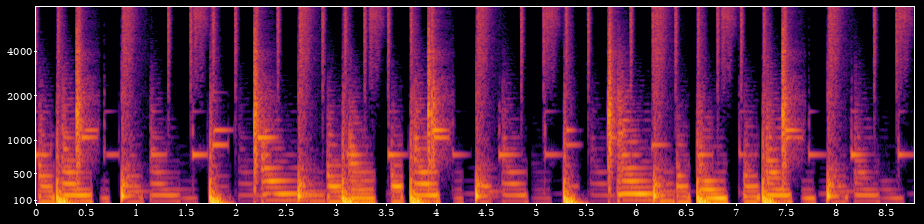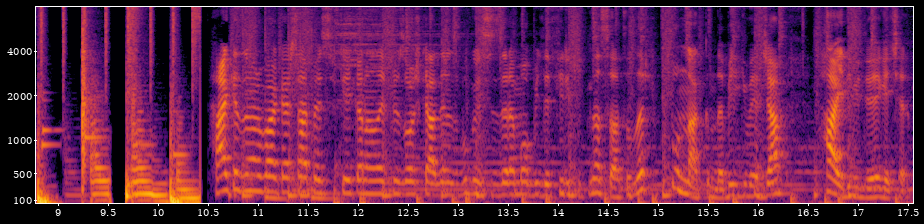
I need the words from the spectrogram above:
Herkese merhaba arkadaşlar. Pasifik kanalına hepiniz hoş geldiniz. Bugün sizlere mobilde free kick nasıl atılır bunun hakkında bilgi vereceğim. Haydi videoya geçelim.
